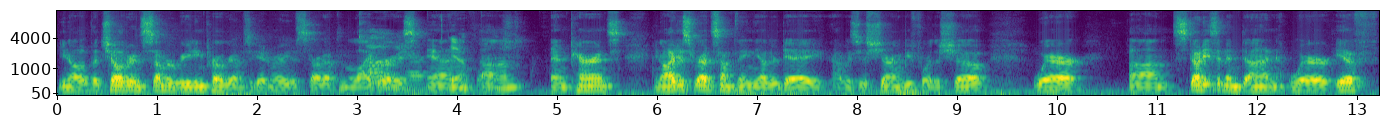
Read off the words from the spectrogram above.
you know, the children's summer reading programs are getting ready to start up in the libraries. yeah. And, Yeah. um, and parents, you know, I just read something the other day, I was just sharing before the show, where um, studies have been done where if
